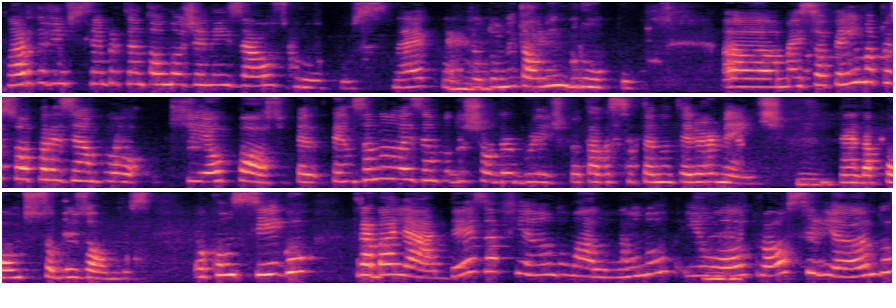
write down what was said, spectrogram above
Claro que a gente sempre tenta homogeneizar os grupos, né? Porque eu dou muita aula em grupo. Uh, mas só tem uma pessoa, por exemplo, que eu posso, pensando no exemplo do shoulder bridge que eu estava citando anteriormente, hum. né, da ponte sobre os ombros, eu consigo trabalhar desafiando um aluno e o hum. outro auxiliando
